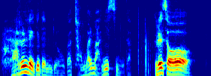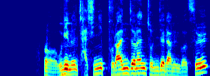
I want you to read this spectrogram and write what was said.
화를 내게 되는 경우가 정말 많이 있습니다. 그래서 어, 우리는 자신이 불완전한 존재라는 것을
